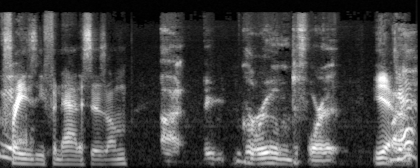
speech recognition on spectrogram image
Yeah. crazy fanaticism. Groomed for it. Yeah. Yeah.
